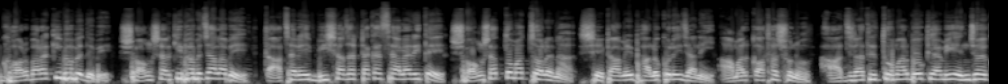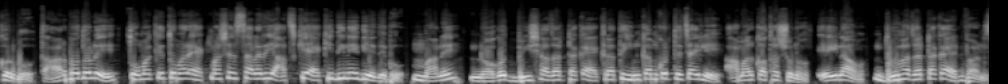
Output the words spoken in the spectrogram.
ঘর ভাড়া কীভাবে দেবে? সংসার কীভাবে চালাবে? তাছাড়া এই বিশ হাজার টাকা স্যালারিতে সংসার তোমার চলে না, সেটা আমি ভালো করেই জানি। আমার কথা শোনো। আজ রাতে তোমার বউকে আমি এনজয় করব। তার বদলে তোমাকে তোমার এক মাসের স্যালারি আজকে একই দিনে দিয়ে দেব। মানে নগদ বিশ হাজার টাকা এক রাতে ইনকাম করতে চাইলে, আমার কথা শোনো। এই নাও, দু হাজার টাকা অ্যাডভান্স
